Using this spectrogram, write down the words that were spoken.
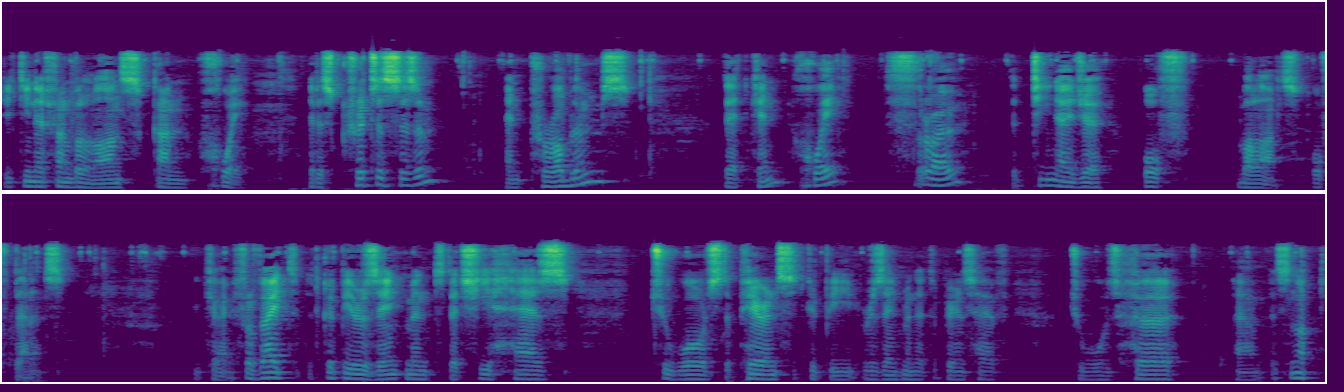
die tiener van balans kan gooi. It is criticism and problems that can throw the teenager off balance, off balance. Okay, verwyd, it could be resentment that she has towards the parents. It could be resentment that the parents have towards her. Um, it's not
